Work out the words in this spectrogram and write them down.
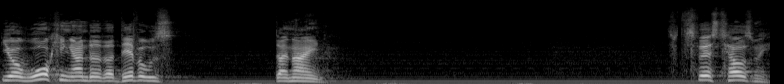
you're walking under the devil's domain. This verse tells me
